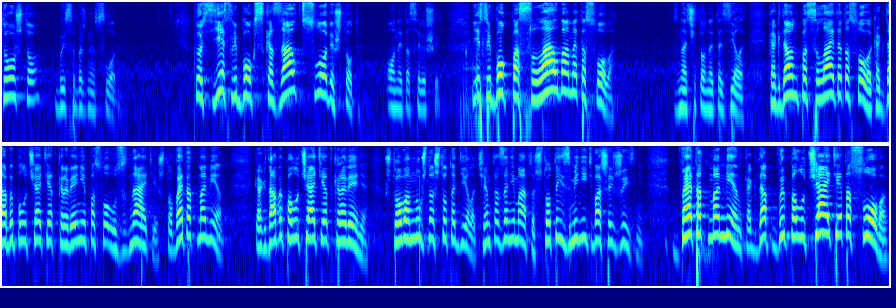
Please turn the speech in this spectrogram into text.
то, что высвобождено в Слове. То есть, если Бог сказал в Слове что-то, Он это совершит. Если Бог послал вам это Слово – значит Он это сделает. Когда Он посылает это слово, когда вы получаете откровение по слову, знайте, что в этот момент, когда вы получаете откровение, что вам нужно что-то делать, чем-то заниматься, что-то изменить в вашей жизни, в этот момент, когда вы получаете это слово,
